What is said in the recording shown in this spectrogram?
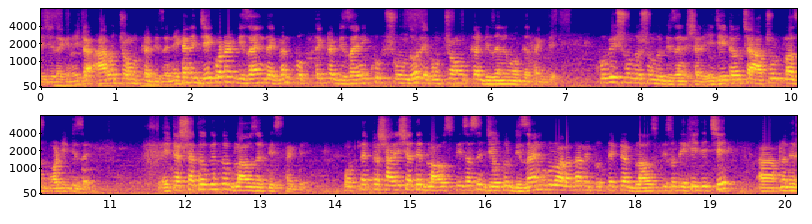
এই যে দেখেন, এটা আরও চমৎকার ডিজাইন এখানে যে কটা ডিজাইন দেখবেন, প্রত্যেকটা ডিজাইনই খুব সুন্দর এবং চমৎকার ডিজাইনের মধ্যে থাকবে। খুবই সুন্দর সুন্দর ডিজাইনের শাড়ি। এই যে এটা হচ্ছে আঁচল প্লাস বডি ডিজাইন এটার সাথেও কিন্তু ব্লাউজের পিস থাকবে। প্রত্যেকটা শাড়ির সাথে ব্লাউজ পিস আছে। যেহেতু ডিজাইনগুলো আলাদা, আমি প্রত্যেকটা ব্লাউজ পিসও দেখিয়ে দিচ্ছি। আপনাদের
